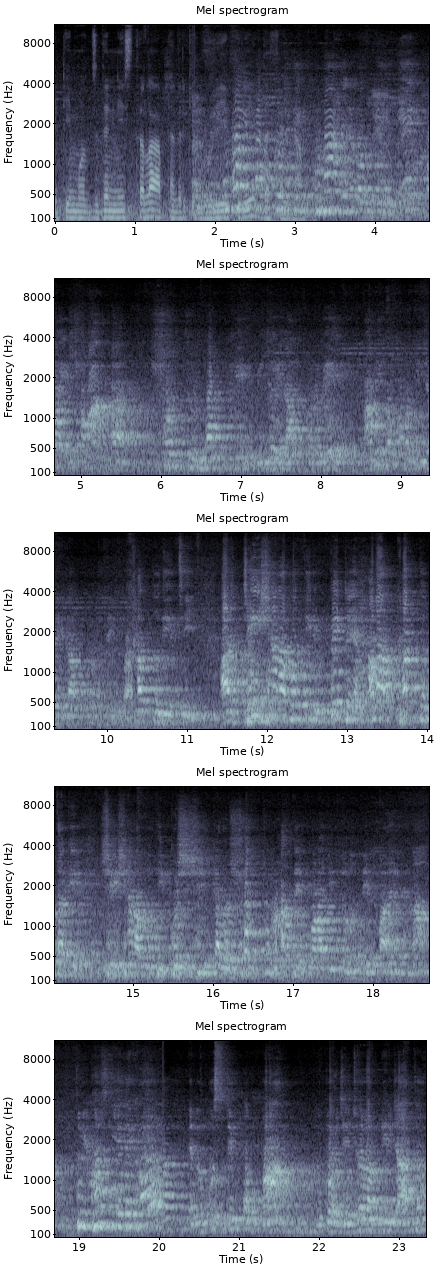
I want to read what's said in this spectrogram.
এটি মসজিদের নিচতলা, আপনাদেরকে ঘুরিয়ে ফিরিয়ে দেখালাম খাদ্য দিয়েছি। আর যেই সেনাপতির পেটে খাদ্য থাকে, সেই সেনাপতি পশ্চিমকাল শত্রুর হাতে পরাজিত হতে পারেন না। তুমি খোঁজ নিয়ে দেখো। এবং মুসলিম উপর যে জলম নির্যাতন,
